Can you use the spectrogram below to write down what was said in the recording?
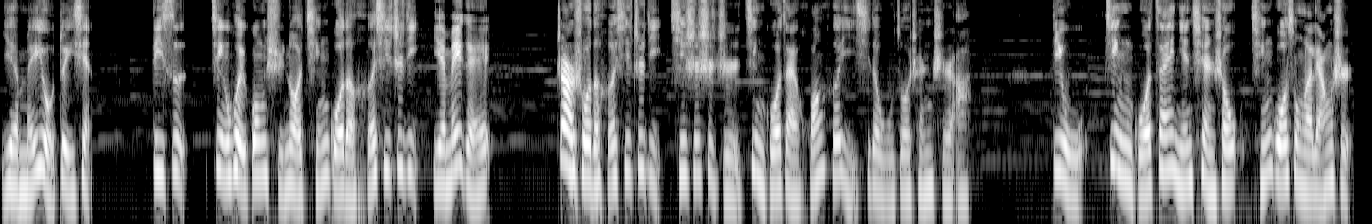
也没有兑现。第四，晋惠公许诺秦国的河西之地也没给。这儿说的河西之地，其实是指晋国在黄河以西的五座城池啊。第五，晋国灾年欠收，秦国送了粮食，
